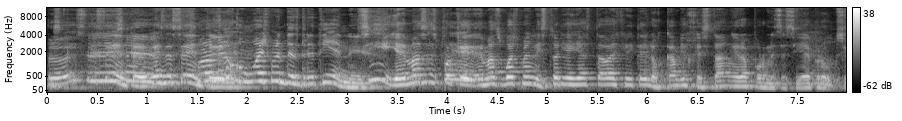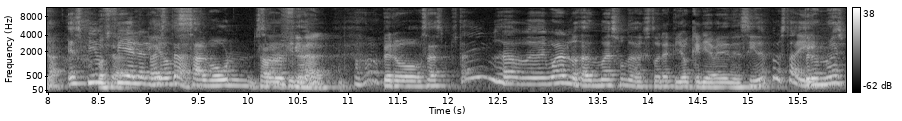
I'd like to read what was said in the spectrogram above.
Pero es decente, es decente. Bueno, al menos con Watchmen te entretiene. Sí, y además es porque además Watchmen la historia ya estaba escrita y los cambios que están era por necesidad de O producción. sea, es bien O sea, fiel al guion, salvo, un, salvo Salvo el final. Pero, o sea, está ahí. o sea, igual o sea, no es una historia que yo quería ver en el cine, pero está ahí. Pero no es,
